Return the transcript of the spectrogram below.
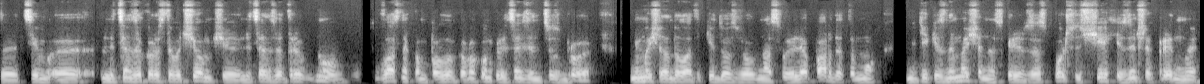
з цим е, ліцензіокористувачем чи ліцензію ну, власником по великому рахунку ліцензії на цю зброю. Німеччина дала такий дозвіл на свої леопарди, тому не тільки з Німеччини, скоріше за з Польщі, з Чехії, з інших країн ми е,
